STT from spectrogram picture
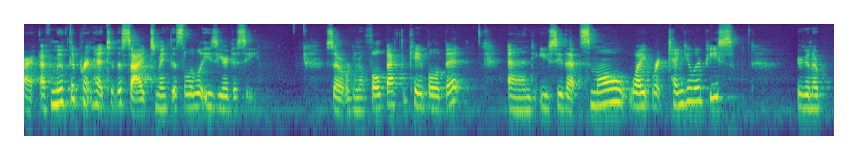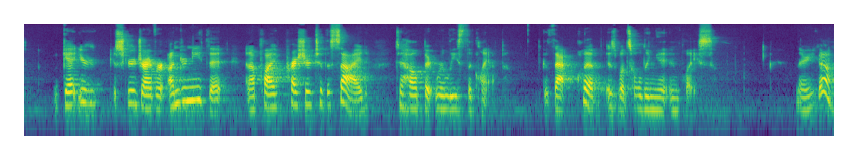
Alright, I've moved the print head to the side to make this a little easier to see. So we're going to fold back the cable a bit and you see that small white rectangular piece? You're going to get your screwdriver underneath it and apply pressure to the side to help it release the clamp because that clip is what's holding it in place. There you go.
